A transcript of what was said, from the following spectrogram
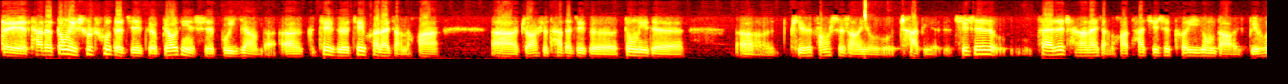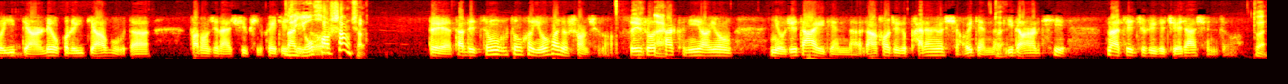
对，它的动力输出的这个标定是不一样的。呃，这个这块来讲的话，呃，主要是它的这个动力的呃匹配方式上有差别。其实，在日常上来讲的话，它其实可以用到，比如说1.6或者1.5的发动机来去匹配这些。那油耗上去了。对，它的综综合油耗就上去了，所以说它肯定要用扭矩大一点的，然后这个排量要小一点的，一点二 T，那这就是一个绝佳选择。对，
